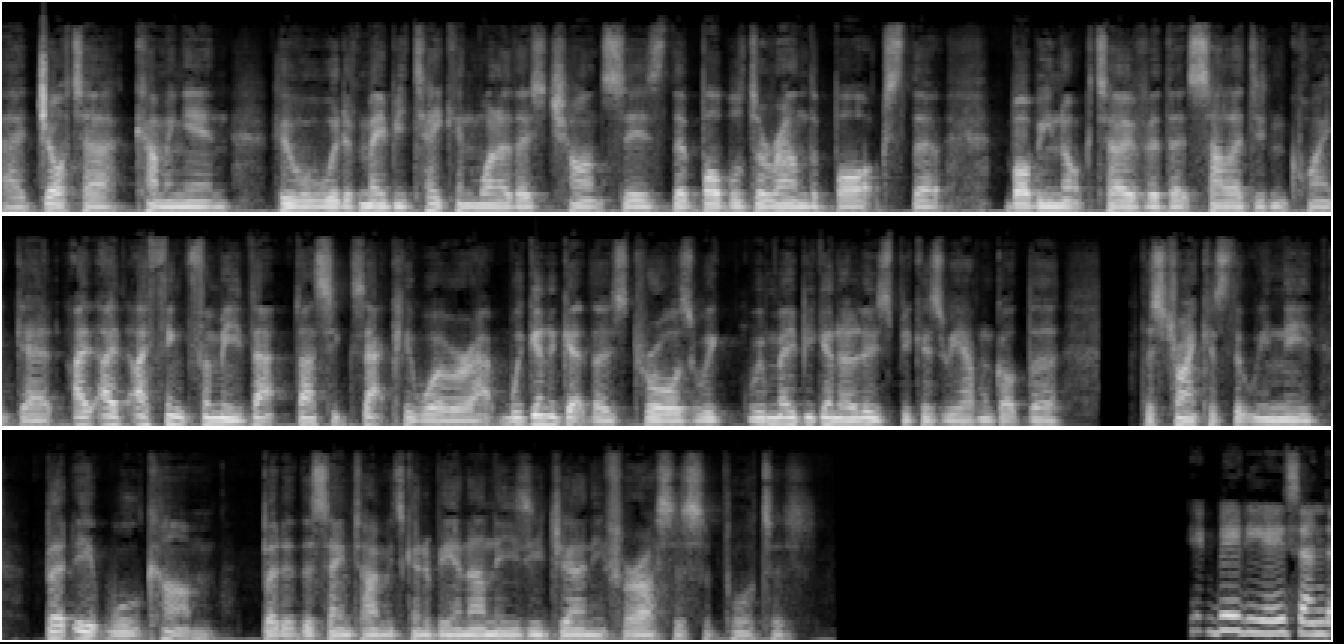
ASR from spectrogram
uh, Jota coming in who would have maybe taken one of those chances that bobbled around the box that Bobby knocked over that Salah didn't quite get. I, I, I think for me that that's exactly where we're at. We're going to get those draws. We, we're maybe going to lose because we haven't got the, the strikers that we need, but it will come. But at the same time, it's going to be an uneasy journey for us as supporters. It really is, and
